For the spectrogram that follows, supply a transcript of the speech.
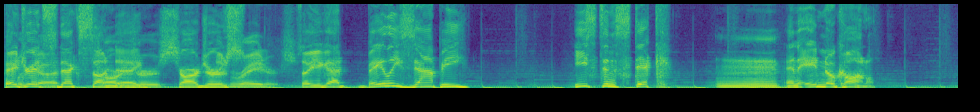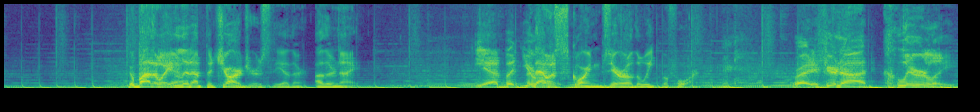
Patriots next Sunday, Chargers, Chargers. Raiders. So you got Bailey Zappe, Easton Stick, mm-hmm. and Aidan O'Connell. Who, by the way, Yeah. lit up the Chargers the other other night. Yeah, but you're That right. was scoring zero the week before. Right. If you're not clearly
